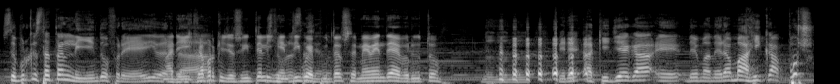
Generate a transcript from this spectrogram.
¿Usted por qué está tan lindo, Freddy? ¿verdad? Marica, porque yo soy inteligente y güey, puta, usted me vende de bruto. No, no, no. no. Mire, aquí llega eh, de manera mágica. ¡push!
